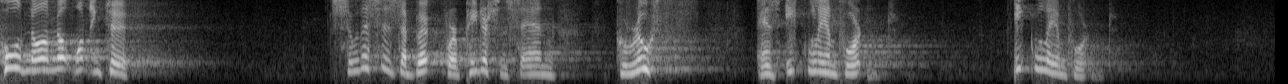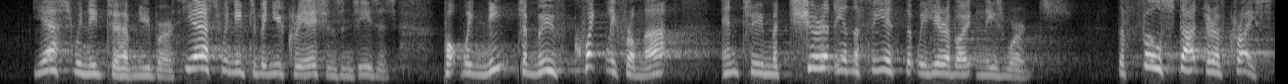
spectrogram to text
holding on, not wanting to. So, this is a book where Peterson's saying growth is equally important. Equally important. Yes, we need to have new birth. Yes, we need to be new creations in Jesus. But we need to move quickly from that into maturity in the faith that we hear about in these words. The full stature of Christ,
